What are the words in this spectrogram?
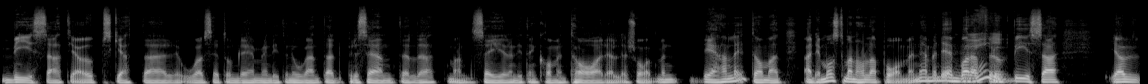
visa att jag uppskattar oavsett om det är med en liten oväntad present eller att man säger en liten kommentar eller så. Men det handlar inte om att ja, det måste man hålla på med. Nej, men det är bara Nej. för att visa jag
